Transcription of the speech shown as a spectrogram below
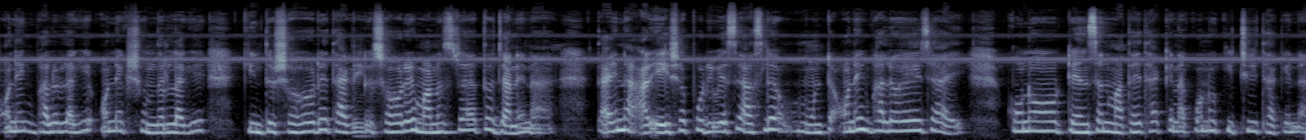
অনেক ভালো লাগে, অনেক সুন্দর লাগে। কিন্তু শহরে থাকলে, শহরের মানুষরা তো জানে না, তাই না? আর এইসব পরিবেশে আসলে মনটা অনেক ভালো হয়ে যায়। কোনো টেনশন মাথায় থাকে না, কোনো কিছুই থাকে না।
